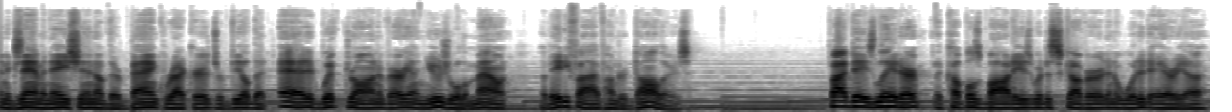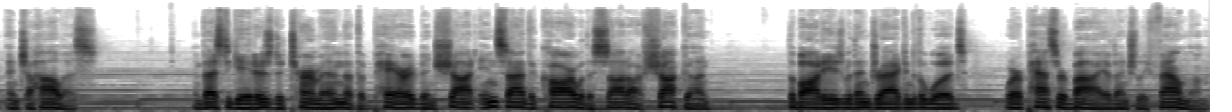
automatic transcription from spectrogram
An examination of their bank records revealed that Ed had withdrawn a very unusual amount of $8,500. Five days later, the couple's bodies were discovered in a wooded area in Chehalis. Investigators determined that the pair had been shot inside the car with a sawed off shotgun. The bodies were then dragged into the woods, where a passerby eventually found them.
